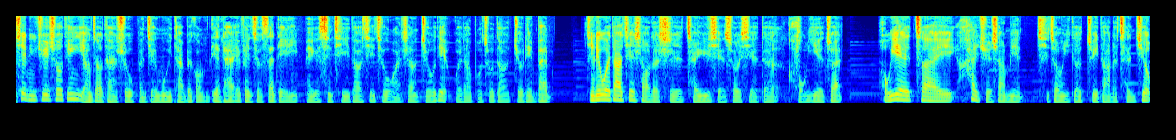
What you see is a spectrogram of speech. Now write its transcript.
感谢您继续收听杨照谈书。本节目于台北广播电台 FM 九三点一，每个星期一到星期五晚上九点，为大家播出到九点半。今天为大家介绍的是陈玉贤所写的《红叶传》。红叶在汉学上面，其中一个最大的成就，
